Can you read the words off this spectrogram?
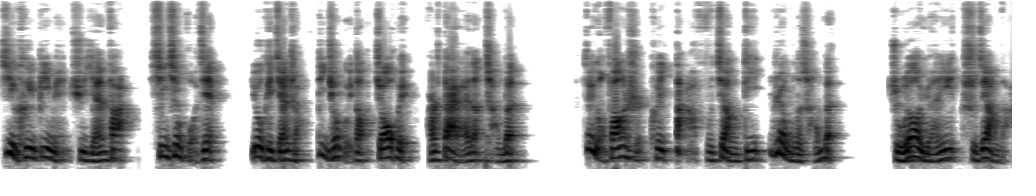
既可以避免去研发新型火箭，又可以减少地球轨道交汇而带来的成本。这种方式可以大幅降低任务的成本。主要原因是这样的啊，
